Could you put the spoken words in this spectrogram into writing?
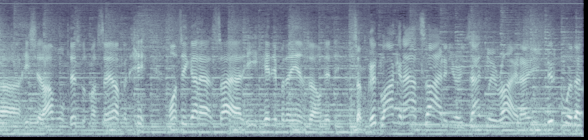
uh, he said, I want this one myself, and he, once he got outside, he hit it for the end zone, didn't he? Some good blocking outside, and you're exactly right. I, he did with that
